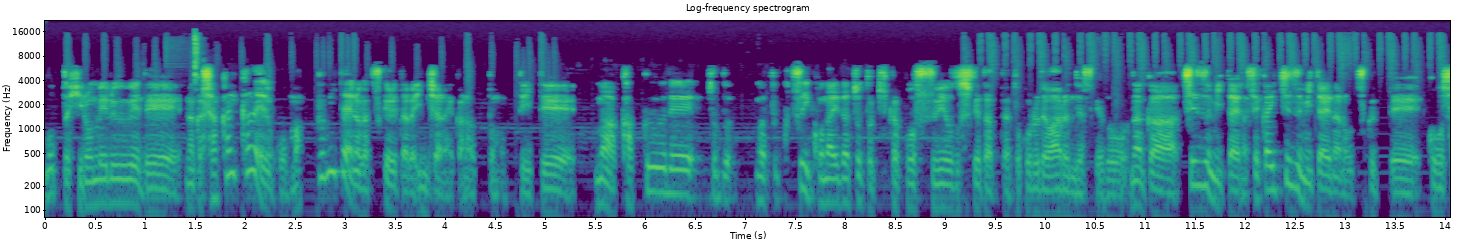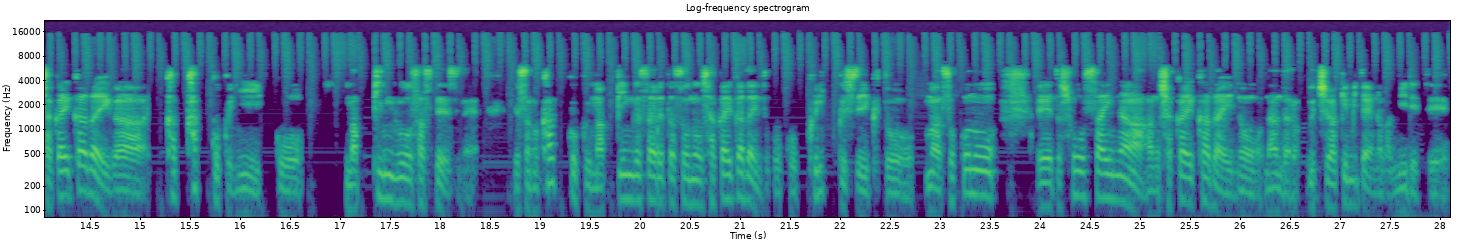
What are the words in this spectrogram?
もっと広める上で、なんか社会課題のこうマップみたいのが作れたらいいんじゃないかなと思っていて、まあ、架空で、ちょっと、まあ、ついこの間ちょっと企画を進めようとしてたってところではあるんですけど、なんか地図みたいな、世界地図みたいなのを作って、こう、社会課題が各国に、こう、マッピングをさせてですね、で、その各国マッピングされたその社会課題のとこをこうクリックしていくと、まあそこの、えっ、と、詳細なあの社会課題の、なんだろう、内訳みたいなのが見れて、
